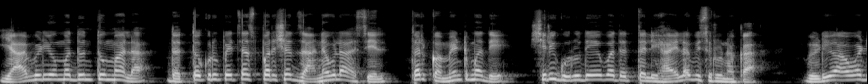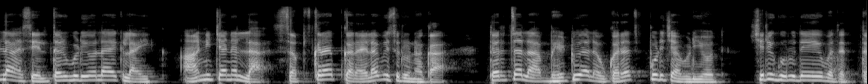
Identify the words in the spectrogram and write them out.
या व्हिडिओमधून तुम्हाला दत्तकृपेचा स्पर्श जाणवला असेल तर कमेंटमध्ये श्री गुरुदेव दत्त लिहायला विसरू नका. व्हिडिओ आवडला असेल तर व्हिडिओला एक लाईक आणि चॅनलला सबस्क्राईब करायला विसरू नका. तर चला भेटूया लवकरच पुढच्या व्हिडिओत. श्री गुरुदेव दत्त.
